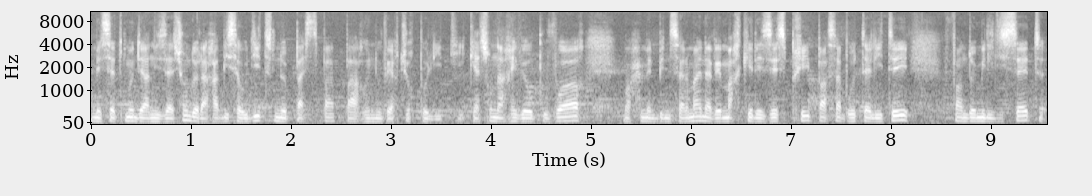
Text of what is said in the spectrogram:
Mais cette modernisation de l'Arabie saoudite ne passe pas par une ouverture politique. À son arrivée au pouvoir, Mohamed bin Salman avait marqué les esprits par sa brutalité. Fin 2017,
